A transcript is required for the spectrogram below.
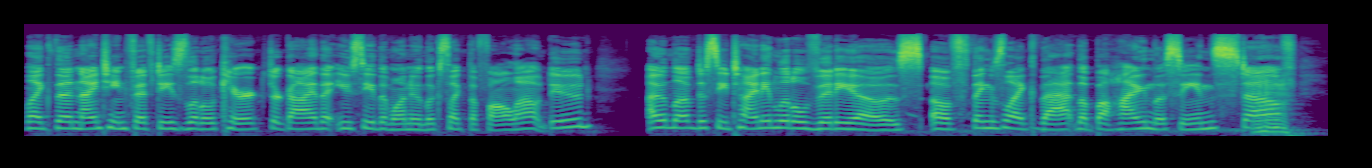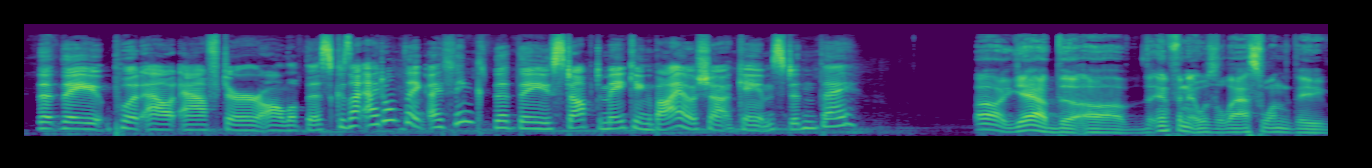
like the 1950s little character guy that you see, the one who looks like the Fallout dude. I would love to see tiny little videos of things like that, the behind the scenes stuff that they put out after all of this. Because I, I don't think I think that they stopped making Bioshock games, didn't they? Oh yeah, the uh the Infinite was the last one that they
